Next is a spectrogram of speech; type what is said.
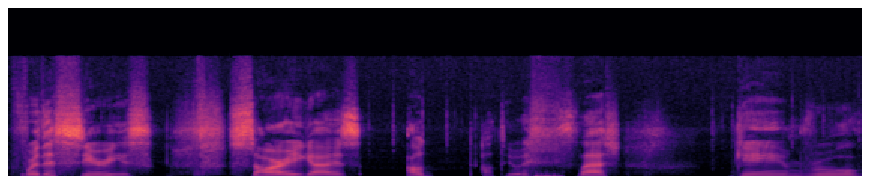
for this series. Sorry, guys. I'll I'll do it. Slash game rule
